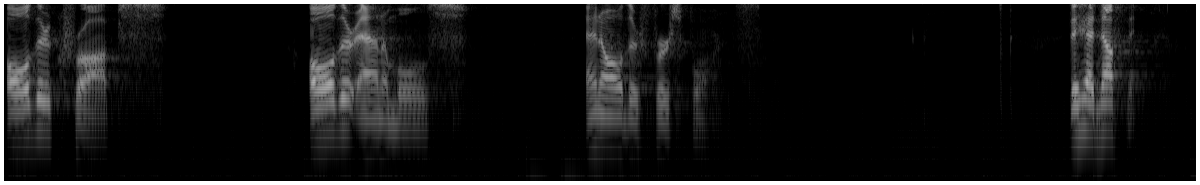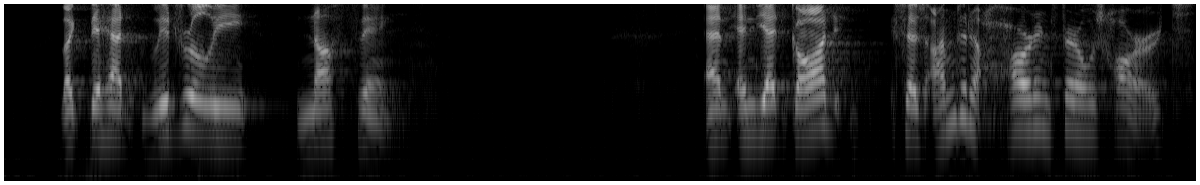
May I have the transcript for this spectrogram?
all their crops, all their animals, and all their firstborns. They had nothing. Like they had literally nothing. And, and yet God says, I'm going to harden Pharaoh's heart.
